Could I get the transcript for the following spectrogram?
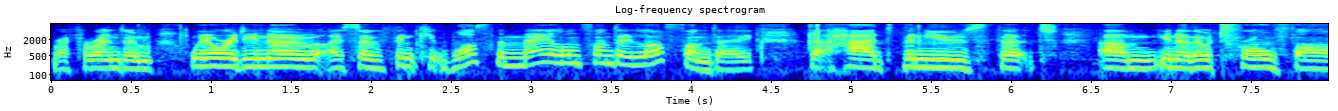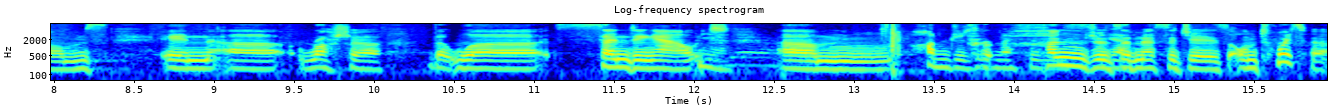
referendum. We already know, I so think it was the Mail on Sunday, last Sunday, that had the news that, um, you know, there were troll farms in uh, Russia that were sending out um, hundreds of messages. hundreds yeah. of messages on Twitter.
